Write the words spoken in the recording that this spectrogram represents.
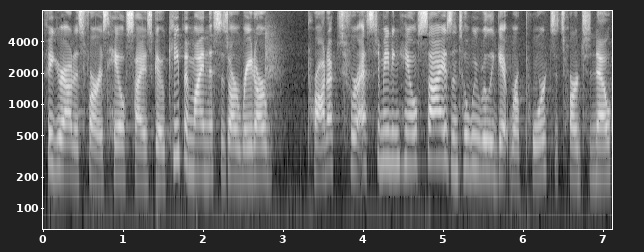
figure out as far as hail size go. Keep in mind this is our radar product for estimating hail size until we really get reports. It's hard to know.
